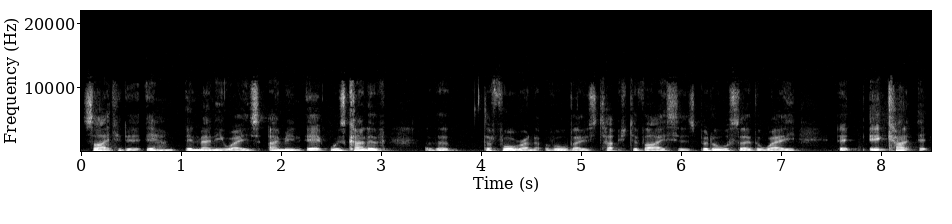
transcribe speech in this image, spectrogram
sighted in, yeah. in many ways. I mean, it was kind of the the forerunner of all those touch devices, but also the way it it kind of, it,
